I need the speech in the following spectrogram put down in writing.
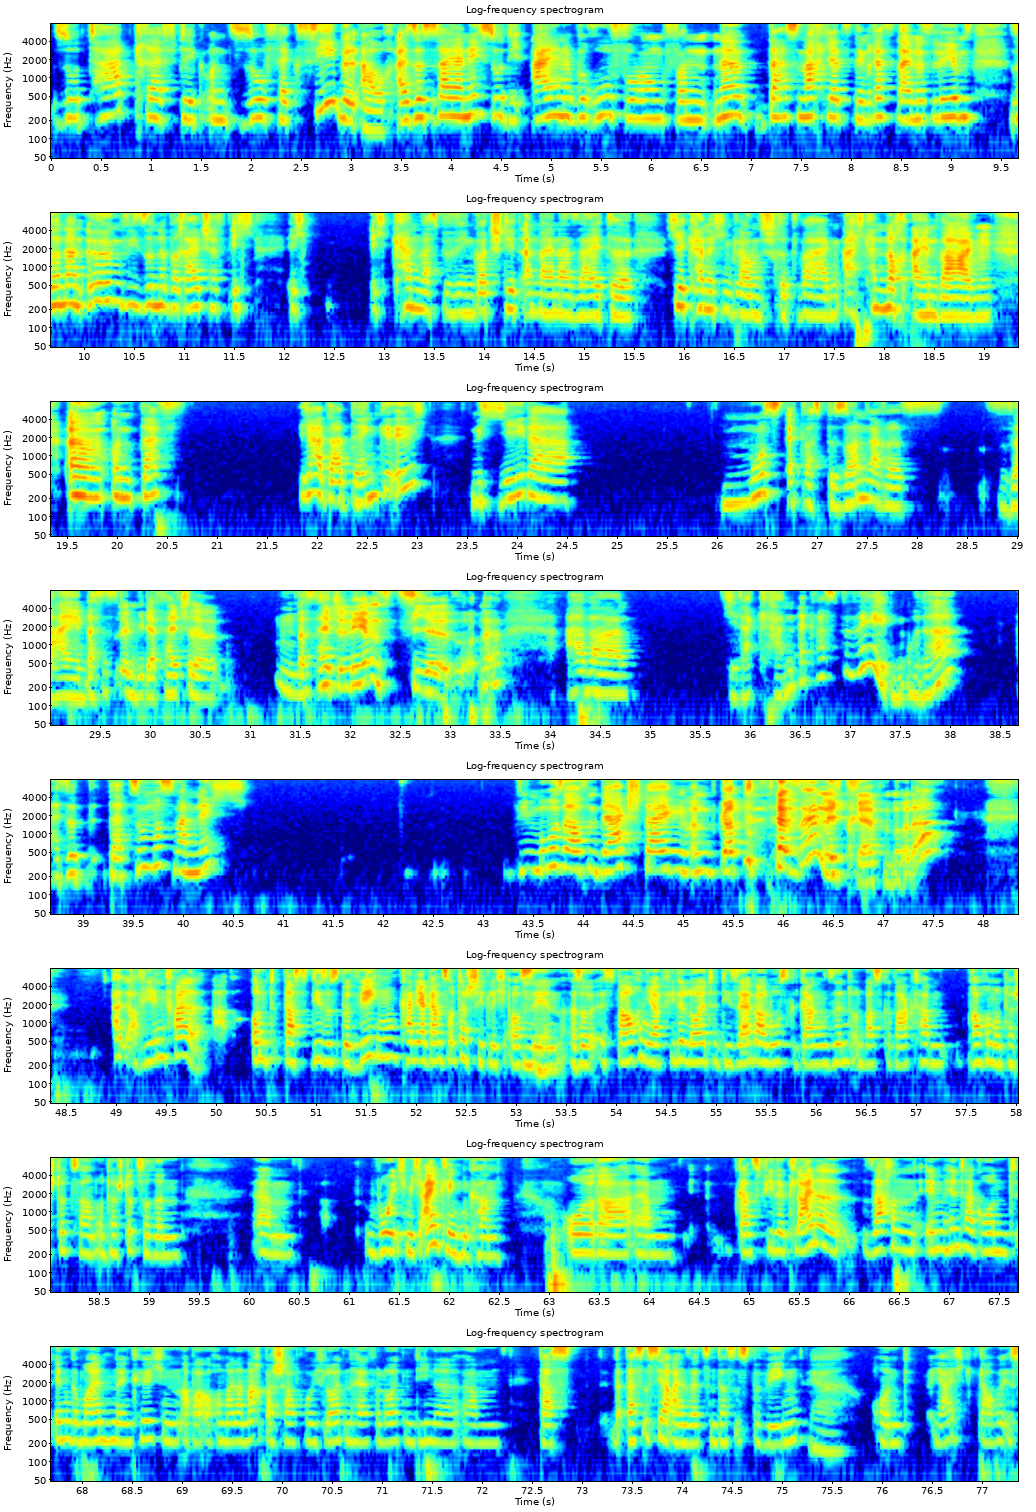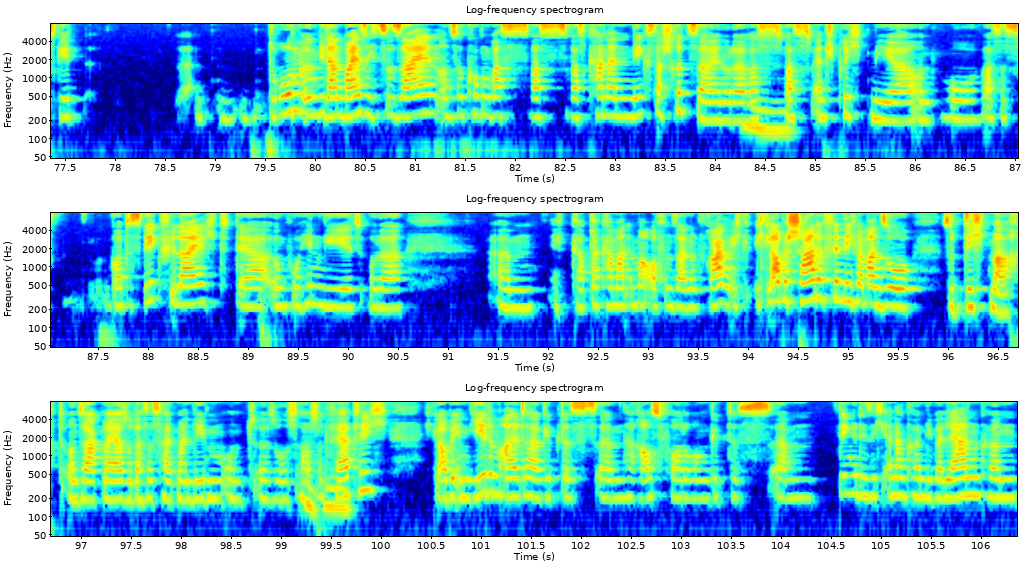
so tatkräftig und so flexibel auch. Also es war ja nicht so die eine Berufung von, ne, das mach jetzt den Rest deines Lebens, sondern irgendwie so eine Bereitschaft, ich, ich ich kann was bewegen. Gott steht an meiner Seite. Hier kann ich einen Glaubensschritt wagen. Ah, ich kann noch einen wagen. Ähm, und das, ja, da denke ich, nicht jeder muss etwas Besonderes sein. Das ist irgendwie der falsche, mhm. das falsche Lebensziel, so, ne? Aber jeder kann etwas bewegen, oder? Also dazu muss man nicht wie Mose auf den Berg steigen und Gott persönlich treffen, oder? Also auf jeden Fall. Und das, dieses Bewegen kann ja ganz unterschiedlich aussehen. Mhm. Also es brauchen ja viele Leute, die selber losgegangen sind und was gewagt haben, brauchen Unterstützer und Unterstützerinnen, ähm, wo ich mich einklinken kann. Oder ähm, ganz viele kleine Sachen im Hintergrund, in Gemeinden, in Kirchen, aber auch in meiner Nachbarschaft, wo ich Leuten helfe, Leuten diene, ähm, dass das ist ja einsetzen, das ist bewegen. Ja. Und ja, ich glaube, es geht äh, drum, irgendwie dann bei sich zu sein und zu gucken, was, was, was kann ein nächster Schritt sein oder was, mhm. was entspricht mir und wo, was ist Gottes Weg vielleicht, der irgendwo hingeht oder ähm, ich glaube, da kann man immer offen sein und fragen. Ich, ich glaube, schade finde ich, wenn man so, so dicht macht und sagt, naja, so das ist halt mein Leben und äh, so ist aus mhm. und fertig ich glaube, in jedem Alter gibt es ähm, Herausforderungen, gibt es ähm, Dinge, die sich ändern können, die wir lernen können,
